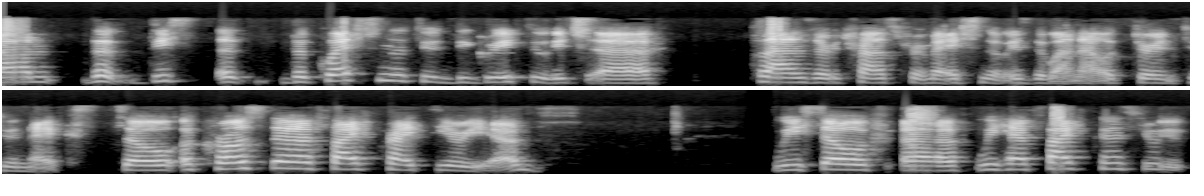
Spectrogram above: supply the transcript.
Um, the, this, uh, the question to degree to which uh, plans are transformational is the one I will turn to next. So across the five criteria, we saw uh, we have five country,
